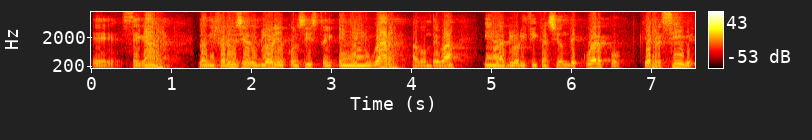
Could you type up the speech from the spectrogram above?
eh, cegar. La diferencia de gloria consiste en el lugar a donde va y la glorificación de cuerpo que recibe.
